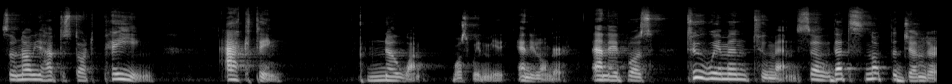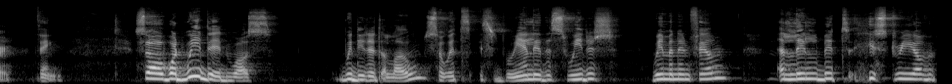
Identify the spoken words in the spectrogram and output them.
So now you have to start paying, acting. No one was with me any longer. And it was two women, two men. So that's not the gender thing. So what we did was we did it alone. So it's, it's really the Swedish women in film a little bit history of,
